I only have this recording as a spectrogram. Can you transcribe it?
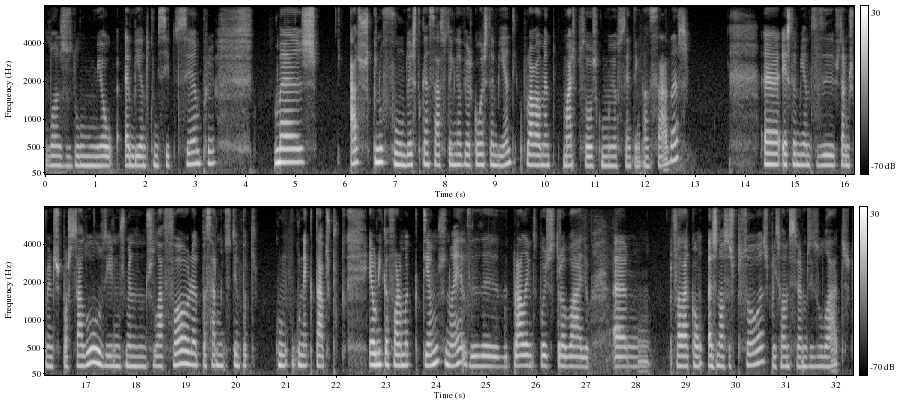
longe do meu ambiente conhecido sempre, mas acho que no fundo este cansaço tem a ver com este ambiente e que provavelmente mais pessoas como eu se sentem cansadas. Uh, este ambiente de estarmos menos expostos à luz, irmos menos lá fora, passar muito tempo aqui conectados, porque é a única forma que temos, não é? De, de, de para além depois do trabalho, um, falar com as nossas pessoas, principalmente se estivermos isolados.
